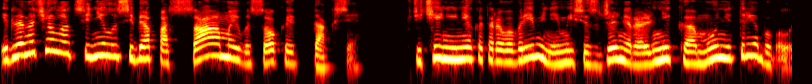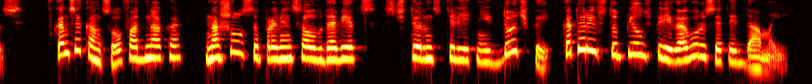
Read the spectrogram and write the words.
и для начала оценила себя по самой высокой таксе. В течение некоторого времени миссис Дженераль никому не требовалась. В конце концов, однако, нашелся провинциал-вдовец с 14-летней дочкой, который вступил в переговоры с этой дамой.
